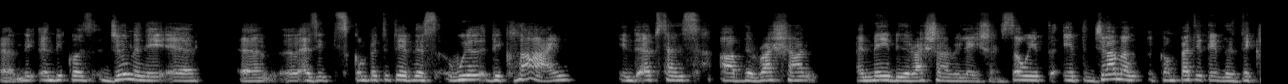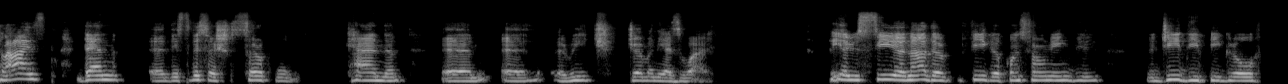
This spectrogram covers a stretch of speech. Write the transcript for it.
uh, and because Germany, uh, uh, as its competitiveness will decline in the absence of the Russian and maybe the Russian relations. So if, if the German competitiveness declines, then this vicious circle can um, uh, reach Germany as well. Here you see another figure concerning the, the, GDP growth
